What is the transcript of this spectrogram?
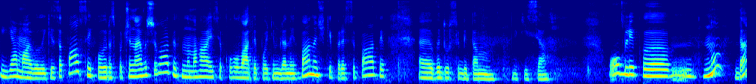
І я маю великі запаси. І коли розпочинаю вишивати, то намагаюся купувати потім для них баночки, пересипати. Е, Веду собі там якийсь облік. Е, Ну, да,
